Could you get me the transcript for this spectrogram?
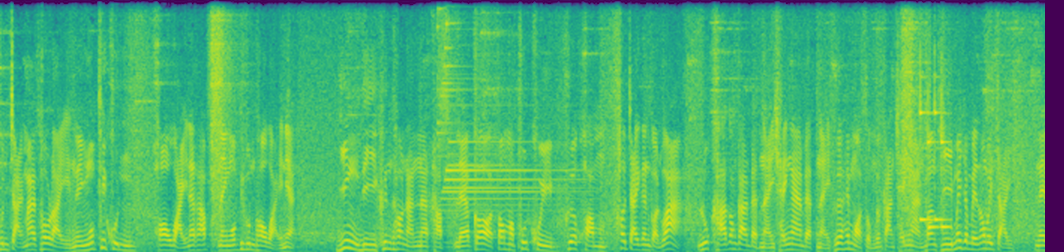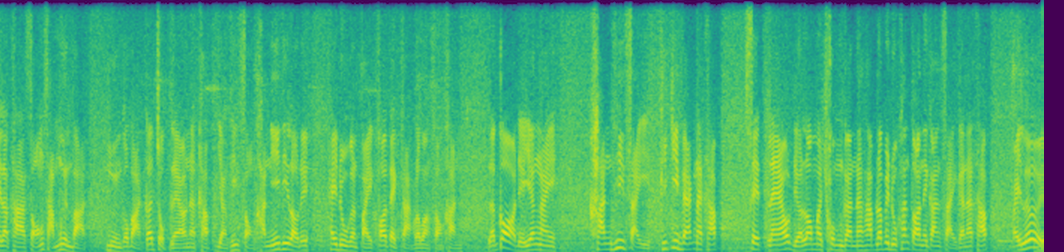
คุณจ่ายมากเท่าไหร่ ในงบที่คุณพอไหวนะครับในงบที่คุณพอไหวเนี่ย ยิ่งดีขึ้นเท่านั้นนะครับ แล้วก็ต้องมาพูดคุยเพื่อความเข้าใจกันก่อนว่า ลูกค้าต้องการแบบไหนใช้งานแบบไหน เพื่อให้เหมาะสมกับการใช้งาน บางทีไม่จำเป็นต้องไปจ่ายในราคา 2 3 0 0 0 0 บาทหมื่นกว่าบาทก็จบแล้วนะครับ อย่างที่ 2 คันนี้ที่เราได้ให้ดูกันไปข้อแตกต่างระหว่าง 2 คัน แล้วก็เดี๋ยวยังไงคันที่ใส่พิกกี้แบ็กนะครับเสร็จแล้วเดี๋ยวเรามาชมกันนะครับ แล้วไปดูขั้นตอนในการใส่กันนะครับ ไปเลย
